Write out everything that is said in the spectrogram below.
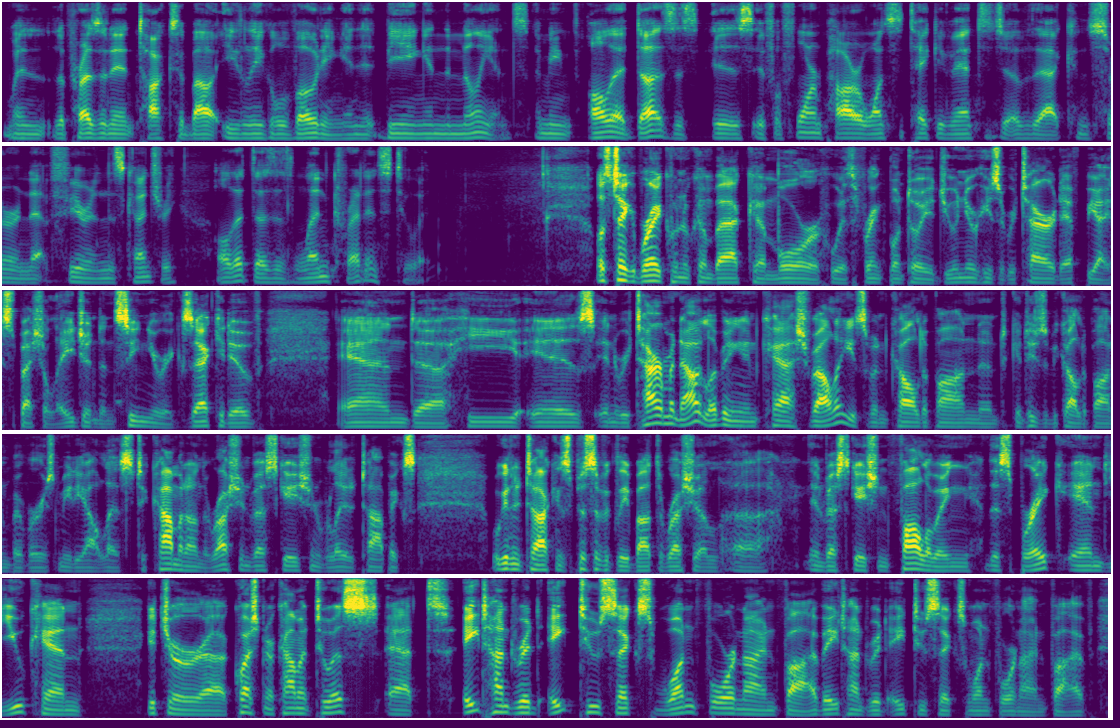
when the president talks about illegal voting and it being in the millions. I mean, all that does is, is if a foreign power wants to take advantage of that concern, that fear in this country, all that does is lend credence to it. Let's take a break. When we come back, uh, more with Frank Montoya Jr. He's a retired FBI special agent and senior executive, and uh, he is in retirement now, living in Cache Valley. He's been called upon and continues to be called upon by various media outlets to comment on the Russia investigation related topics. We're going to be talking specifically about the Russia uh, investigation following this break, and you can get your uh, question or comment to us at 800 826 1495. 800 826 1495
